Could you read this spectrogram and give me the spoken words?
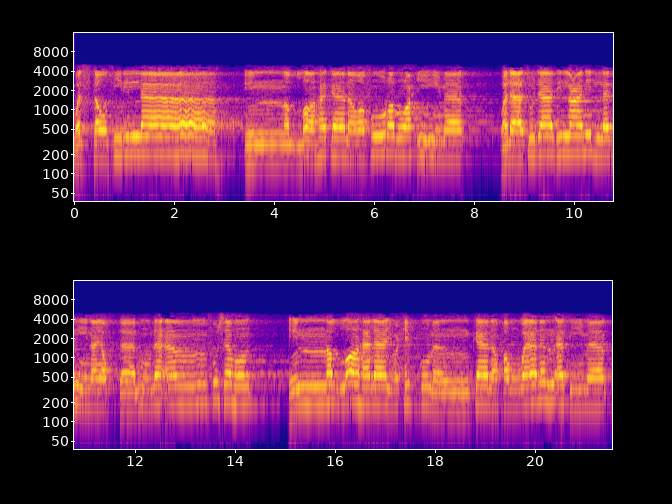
واستغفر الله إن الله كان غفورا رحيما. ولا تجادل عن الذين يختالون أنفسهم. إن الله لا يحب من كان خوانا أثيما.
